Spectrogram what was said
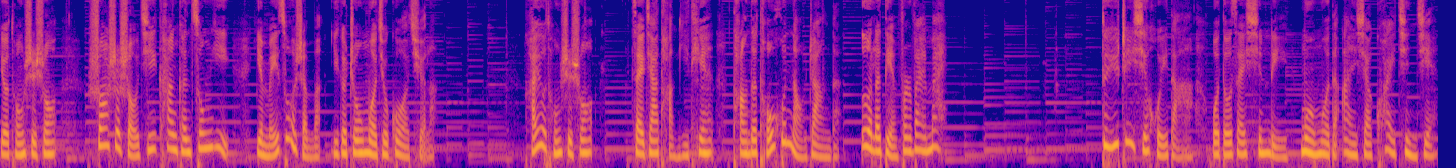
有同事说：“刷刷手机，看看综艺，也没做什么，一个周末就过去了。”还有同事说：“在家躺一天，躺得头昏脑胀的，饿了点份外卖。”对于这些回答，我都在心里默默地按下快进键。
